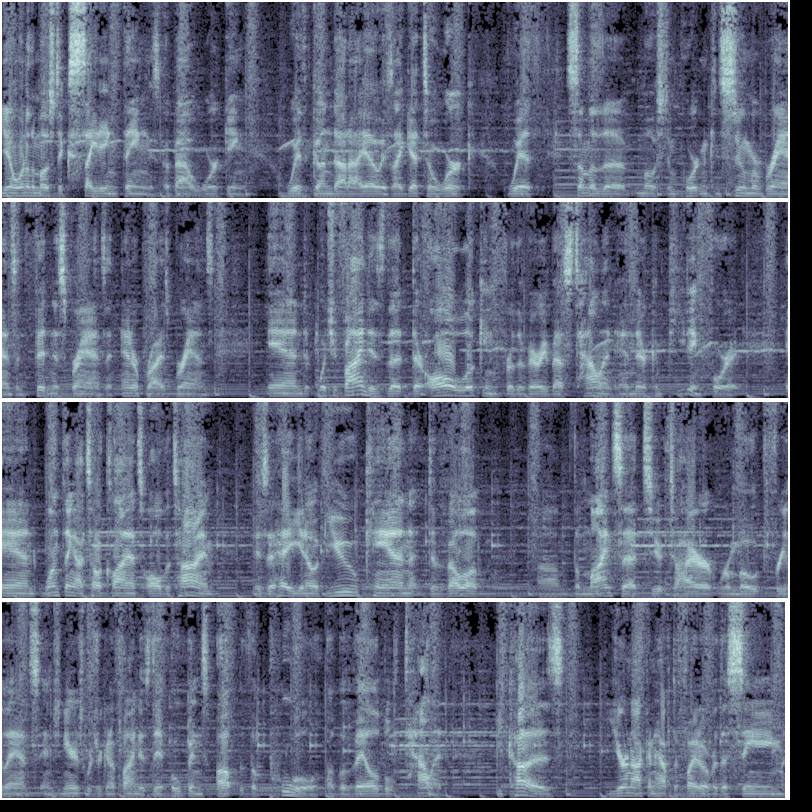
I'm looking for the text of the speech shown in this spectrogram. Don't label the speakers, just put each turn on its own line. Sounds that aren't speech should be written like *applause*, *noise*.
You know, one of the most exciting things about working with Gun.io is I get to work with some of the most important consumer brands and fitness brands and enterprise brands. And what you find is that they're all looking for the very best talent and they're competing for it. And one thing I tell clients all the time is that, hey, you know, if you can develop um, the mindset to, to hire remote freelance engineers, what you're going to find is that it opens up the pool of available talent because you're not going to have to fight over the same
